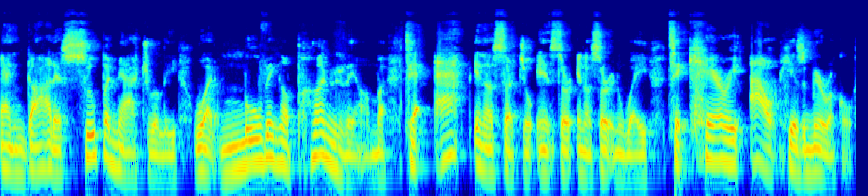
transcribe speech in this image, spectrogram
And God is supernaturally what moving upon them to act in a such a, in a certain way to carry out his miracle.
